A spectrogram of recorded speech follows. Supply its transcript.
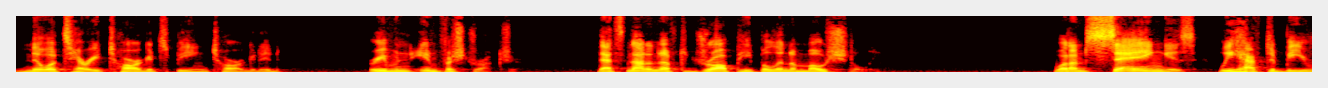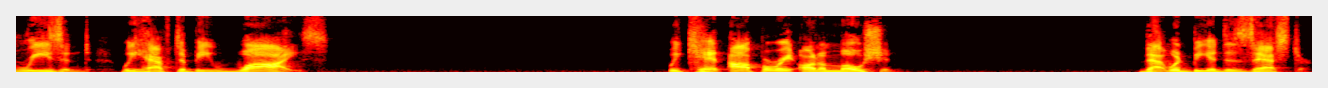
military targets being targeted or even infrastructure. That's not enough to draw people in emotionally. What I'm saying is we have to be reasoned, we have to be wise. We can't operate on emotion. That would be a disaster.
